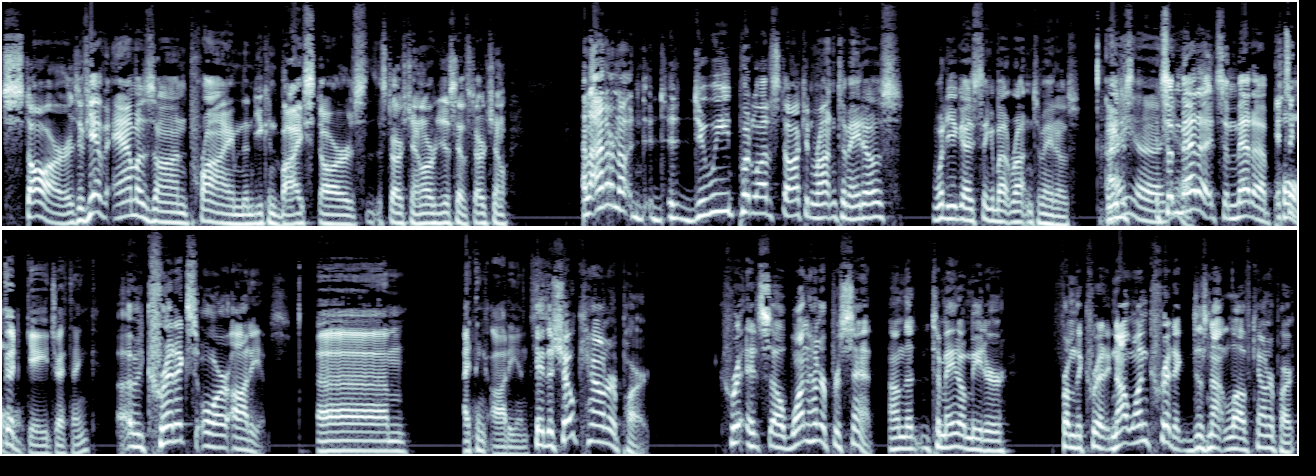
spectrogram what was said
Starz. If you have Amazon Prime, then you can buy Starz, the Starz channel, or you just have Starz channel. And I don't know, do we put a lot of stock in Rotten Tomatoes? What do you guys think about Rotten Tomatoes? I mean, I, it's, uh, it's a yeah. meta. It's a meta. It's a good gauge, I think. Uh, critics or audience? Um, I think audience. Okay, the show counterpart. It's uh, 100% on the tomato meter from the critic. Not one critic does not love counterpart.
